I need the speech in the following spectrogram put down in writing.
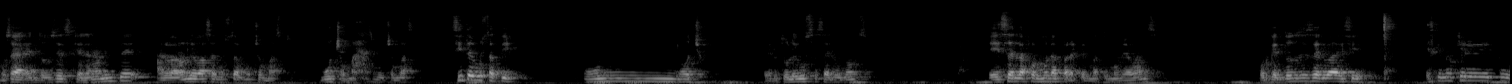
O sea, entonces generalmente al varón le vas a gustar mucho más tú. Mucho más, mucho más. Si te gusta a ti, un 8, pero tú le gustas a él un 11. Esa es la fórmula para que el matrimonio avance. Porque entonces él va a decir, es que no quiero ir con,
